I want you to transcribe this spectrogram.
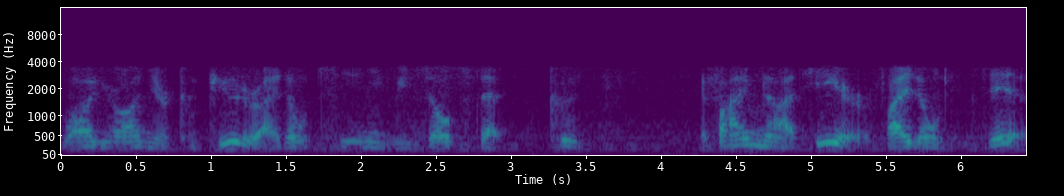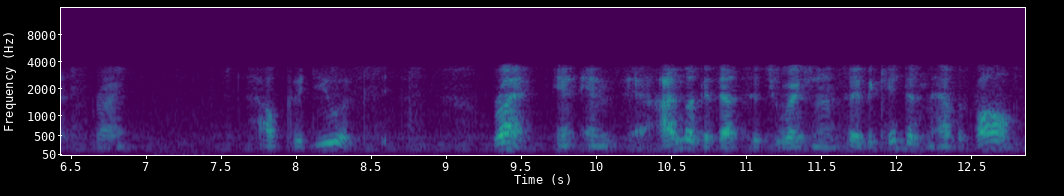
while you're on your computer, I don't see any results that could if I'm not here, if I don't exist, Right. how could you exist? Right. And, and I look at that situation and say the kid doesn't have the problem.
